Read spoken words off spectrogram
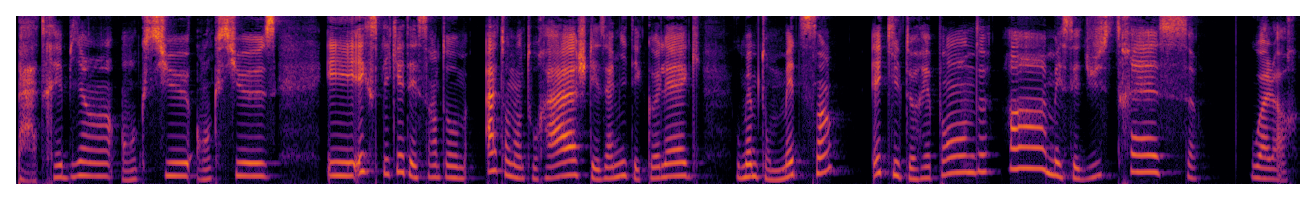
pas très bien, anxieux, anxieuse? Et expliquer tes symptômes à ton entourage, tes amis, tes collègues ou même ton médecin et qu'ils te répondent Ah, mais c'est du stress Ou alors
